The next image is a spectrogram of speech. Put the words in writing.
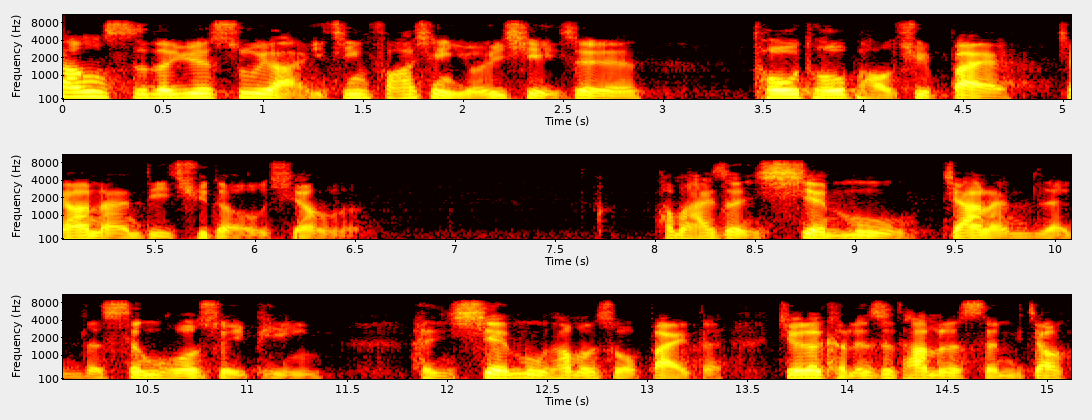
当时的约书亚已经发现有一些以色列人偷偷跑去拜迦南地区的偶像了。他们还是很羡慕迦南人的生活水平，很羡慕他们所拜的，觉得可能是他们的神比较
